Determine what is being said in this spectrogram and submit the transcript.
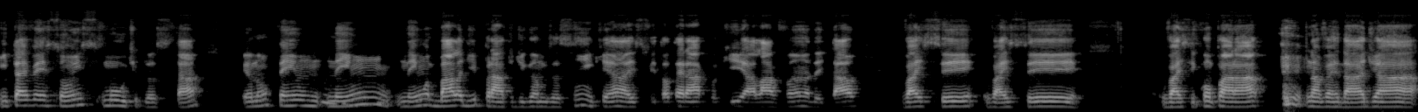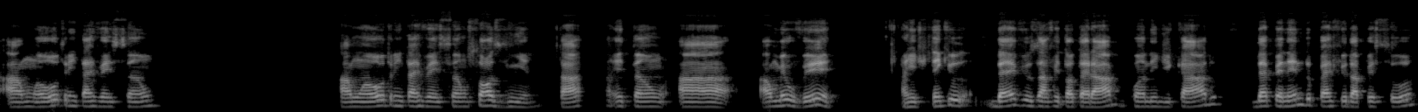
intervenções múltiplas, tá? Eu não tenho uhum. nenhum, nenhuma bala de prato, digamos assim, que ah, esse fitoterápico aqui, a lavanda e tal, vai ser, vai ser, vai se comparar, na verdade, a, a uma outra intervenção, a uma outra intervenção sozinha, tá? Então, a, ao meu ver, a gente tem que deve usar fitoterápico quando indicado, dependendo do perfil da pessoa,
